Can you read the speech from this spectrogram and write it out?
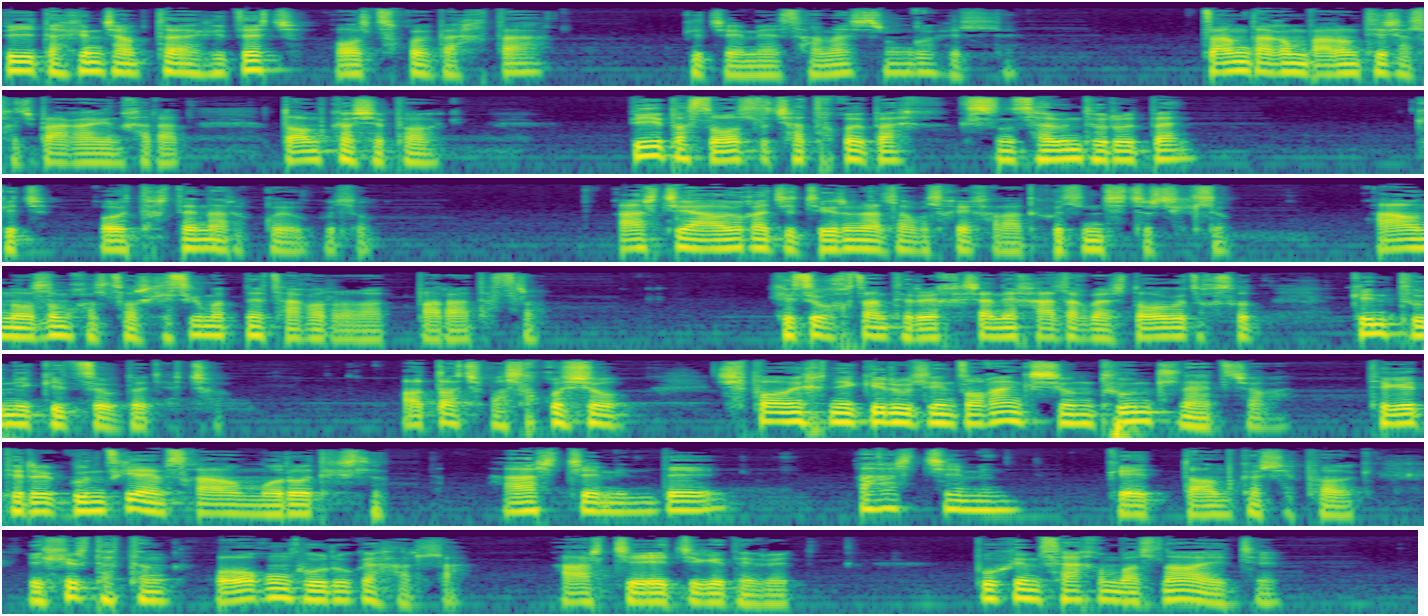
Би дахин чамтай хизээч уулзахгүй байх та гэж эмээ санаашрангуй хэллээ. Зам даган баруун тийш алхаж байгааг нь хараад Домко Шипог би бас уулзах чадахгүй байх гэсэн совин төрөөд байна гэж уйтгартай нарахгүй өгүүлв. Арчи аавыгаа жижигрэн алгавлахыг хараад хөлн чичирч эхлэв. Аав нь улам холцоор хэсэг модны цаагаар ороод бараа тасрав. Хэсэг хугацаанд тэр хашааны хаалга барьж дууг зогсоход гинт түүнийг гид зөвдөд явчихв. Одоо ч болохгүй шүү. Шиповынхны гэр бүлийн 6 гишүүн түүнд л найдаж байгаа. Тэгээд тэр гүнзгий амьсгаа мөрөө тэгслэв. Аарч минь дээ. Аарч минь гэд Домка Шипов ихэр татан ууган хөрүүгээ харлаа. Арчи ээжигээ тавираад бүх юм сайхан болноо ээжээ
